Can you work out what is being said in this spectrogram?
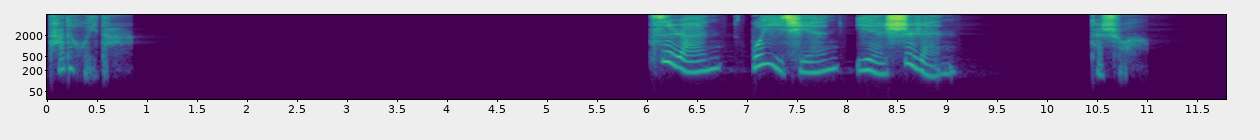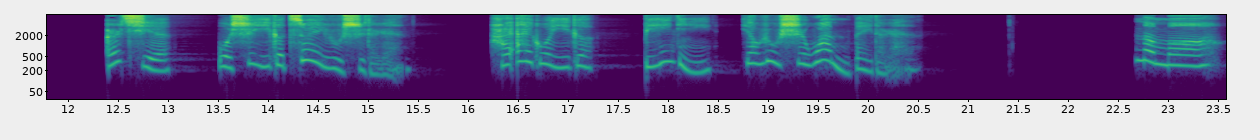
他的回答。自然，我以前也是人，他说，而且我是一个最入世的人，还爱过一个比你要入世万倍的人。那么，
